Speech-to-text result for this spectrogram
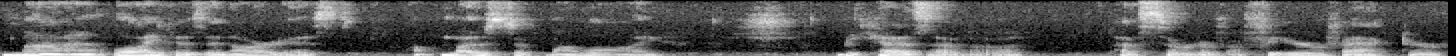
my life as an artist most of my life because of a, a sort of a fear factor.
